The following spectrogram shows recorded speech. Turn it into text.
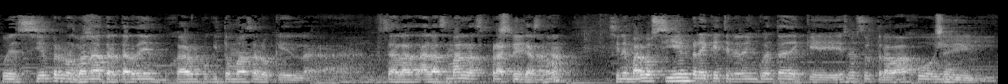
pues siempre nos van a tratar de empujar un poquito más a lo que la, a, las, a las malas prácticas, Sí, ¿no? ajá. Sin embargo, siempre hay que tener en cuenta de que es nuestro trabajo y,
